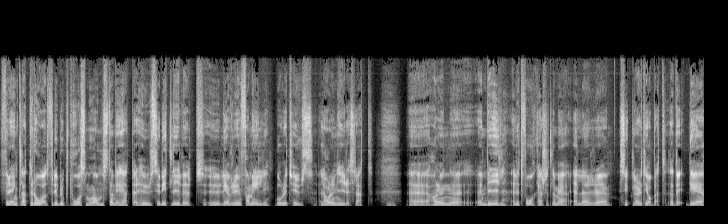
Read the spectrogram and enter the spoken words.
förenklat råd. För det beror på så många omständigheter. Hur ser ditt liv ut? Hur, lever du i en familj? Bor du i ett hus? Eller har du en hyresrätt? Eh, har du en, en bil, eller två kanske till och med, eller eh, cyklar du till jobbet? Så det, det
